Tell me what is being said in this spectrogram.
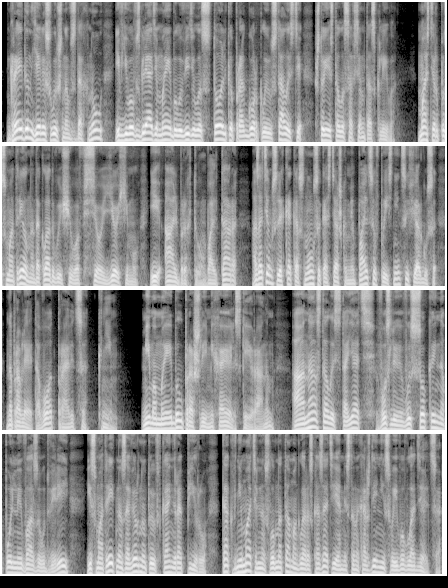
Грейден еле слышно вздохнул, и в его взгляде Мейбл увидела столько прогорклой усталости, что ей стало совсем тоскливо. Мастер посмотрел на докладывающего все Йохиму и Альбрехту Вальтара, а затем слегка коснулся костяшками пальцев поясницы Фергуса, направляя того отправиться к ним. Мимо Мейбл прошли Михаэль с Кейраном, а она осталась стоять возле высокой напольной вазы у дверей и смотреть на завернутую в ткань рапиру, так внимательно, словно та могла рассказать ей о местонахождении своего владельца.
